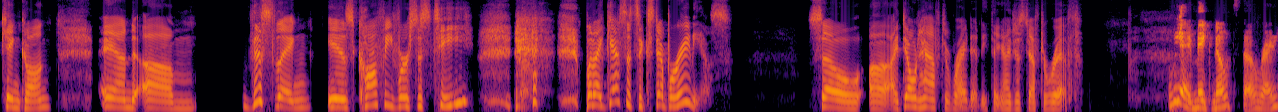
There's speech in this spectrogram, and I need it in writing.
king kong. And um this thing is coffee versus tea but i guess it's extemporaneous. So uh, i don't have to write anything i just have to riff. Yeah make notes though right?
